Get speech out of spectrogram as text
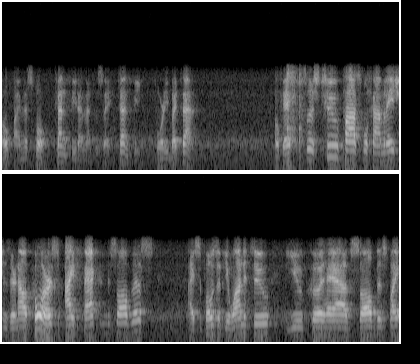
Oh, I misspoke. Ten feet, I meant to say. Ten feet. Forty by ten. Okay, so there's two possible combinations there. Now, of course, I factored to solve this. I suppose if you wanted to, you could have solved this by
